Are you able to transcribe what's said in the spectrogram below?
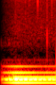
Mm-hmm.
